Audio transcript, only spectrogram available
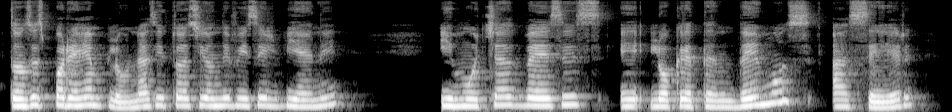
Entonces, por ejemplo, una situación difícil viene y muchas veces eh, lo que tendemos a hacer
